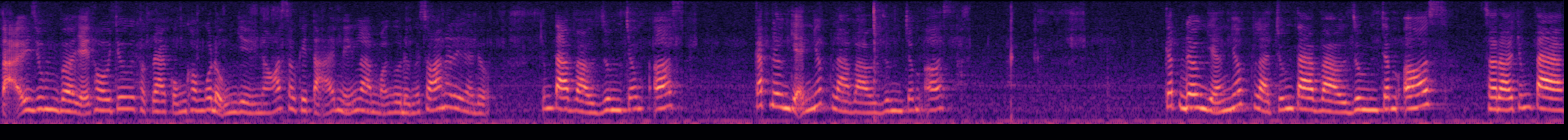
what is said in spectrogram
tải zoom về vậy thôi chứ thật ra cũng không có đụng gì nó. Sau khi tải miễn là mọi người đừng có xóa nó đi là được. Chúng ta vào zoom.us cách đơn giản nhất là vào zoom.us cách đơn giản nhất là chúng ta vào zoom.us sau đó chúng ta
